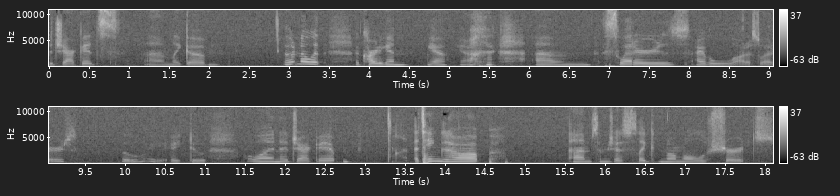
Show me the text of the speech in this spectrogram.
the jackets, um, like a, um, don't know what a cardigan. Yeah, yeah. um, sweaters. I have a lot of sweaters. Oh, I, I do one a jacket, a tank top, um, some just like normal shirts,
